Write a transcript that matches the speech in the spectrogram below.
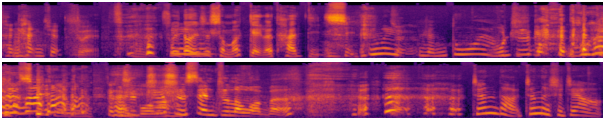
的感觉，对，所以到底是什么给了他底气？因为人多呀。无知给的底气，对，这还是知？识限制了我们。真的，真的是这样。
